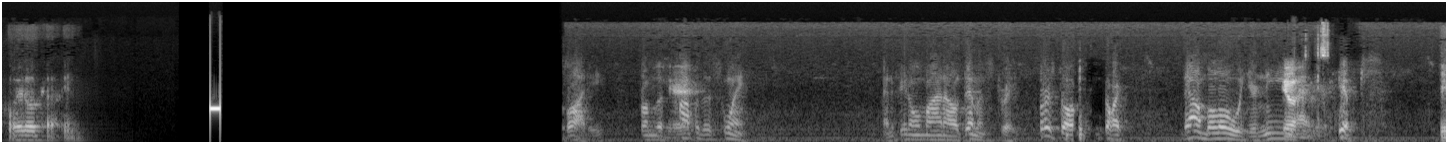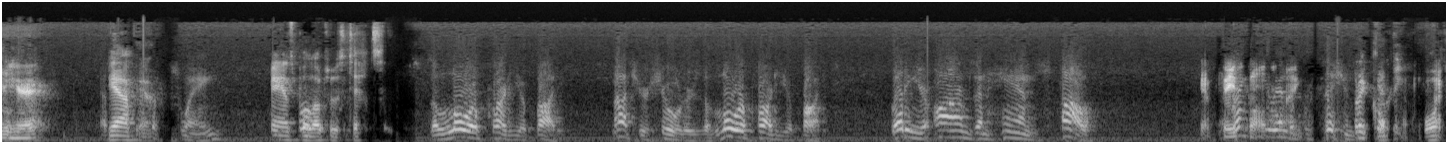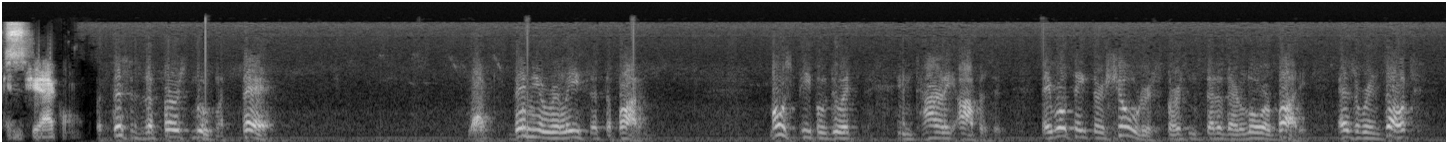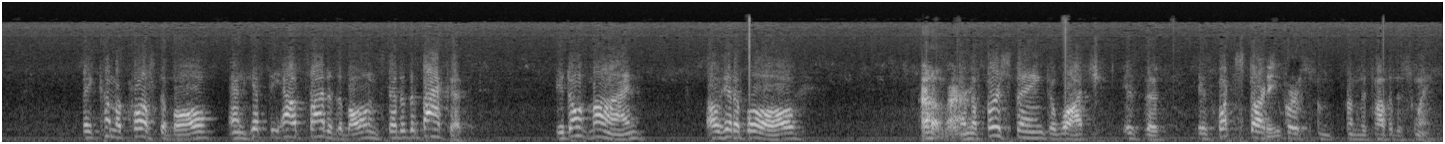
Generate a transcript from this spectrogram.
Coital cupping. body from the Yeah. top of the swing. And if you don't mind, I'll demonstrate. First off, start down below with your knees and your hips. Can you hear That's Yeah. the top of the Swing. Hands pulled up to his tits. The lower part of your body, not your shoulders, the lower part of your body. Letting your arms and hands follow. Yeah, Bring baseball you into swing. position What a to hit. great Fucking voice. jackal. But this is the first movement. There. Then you release at the bottom. Most people do it entirely opposite. They rotate their shoulders first instead of their lower body. As a result, they come across the ball and hit the outside of the ball instead of the back of it. If you don't mind, I'll hit a ball, I don't and the first thing to watch is the is what starts first from, from the top of the swing.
